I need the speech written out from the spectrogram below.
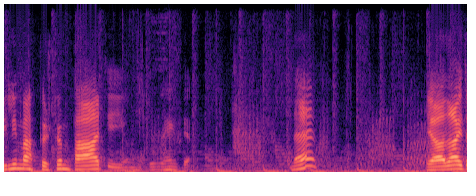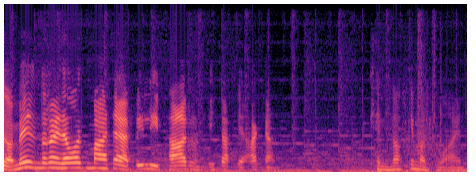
Billy macht bestimmt Party und so hängt er. Ne? Ja, sag ich doch, mittendrin da unten macht der Billy Party und ich darf hier ackern. Kennt noch jemand so einen?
